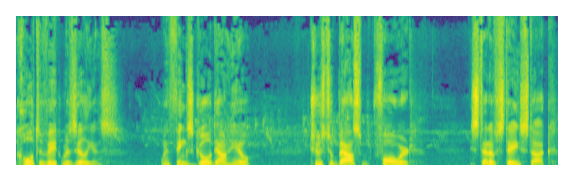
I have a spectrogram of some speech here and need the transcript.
Cultivate resilience when things go downhill. Choose to bounce forward instead of staying stuck.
